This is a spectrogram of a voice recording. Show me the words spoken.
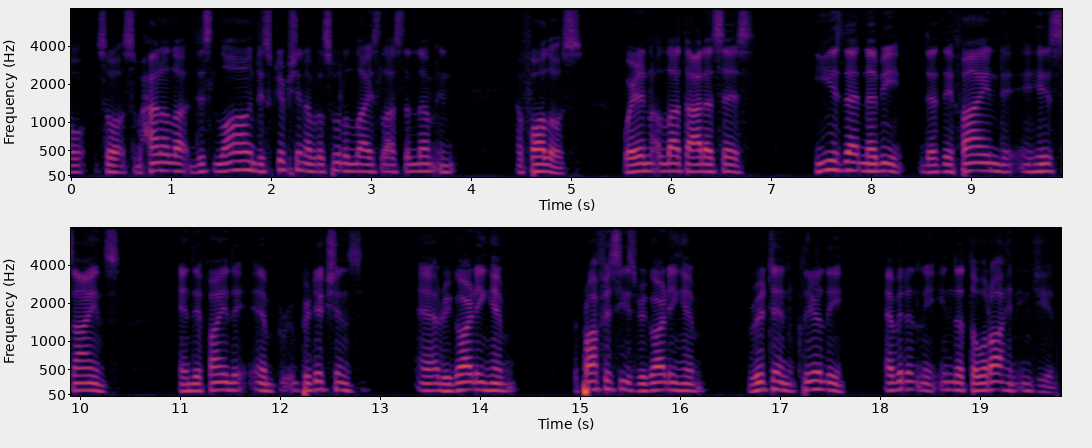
Oh, so subhanallah, this long description of Rasulullah in, uh, follows, wherein Allah Ta'ala says, He is that Nabi that they find his signs and they find the uh, predictions uh, regarding him the prophecies regarding him written clearly, evidently in the Torah and Injil.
